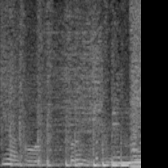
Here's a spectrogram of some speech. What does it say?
第二个，所。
